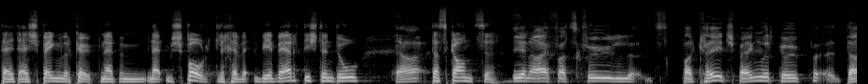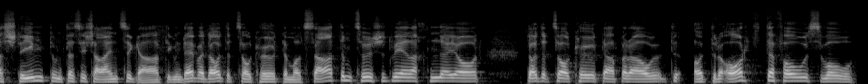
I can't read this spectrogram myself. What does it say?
der, der Spengler Cup, neben, neben dem Sportlichen. Wie wertest denn du Ja, das Ganze? Ich habe einfach das Gefühl, das Paket Spengler Cup, das stimmt und das ist einzigartig. Und eben da dazu gehört einmal das Datum zwischen Weihnachten und Neujahr. Da dazu gehört aber auch der Ort Davos, wo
